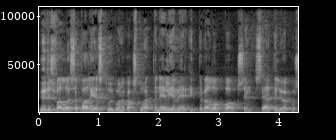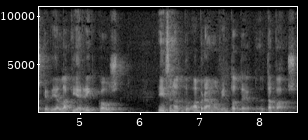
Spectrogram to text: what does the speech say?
Yhdysvalloissa paljastui vuonna 2004 merkittävä lobbauksen säätelyä koskevien lakien rikkous, niin sanottu Abramovin tapaus.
